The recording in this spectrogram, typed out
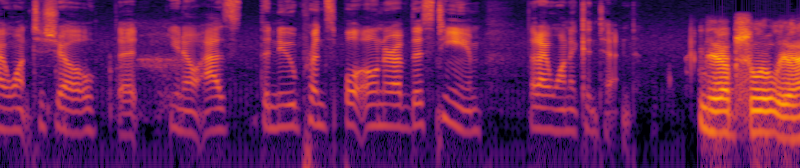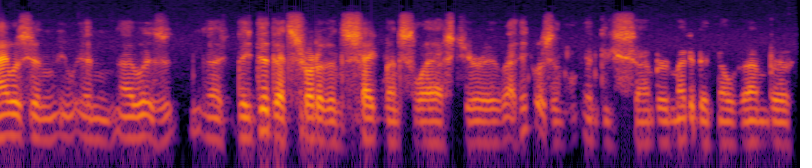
I want to show that, you know, as the new principal owner of this team, that I want to contend. Yeah, absolutely. I was in, in I was, uh, they did that sort of in segments last year. I think it was in, in December, it might have been November,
